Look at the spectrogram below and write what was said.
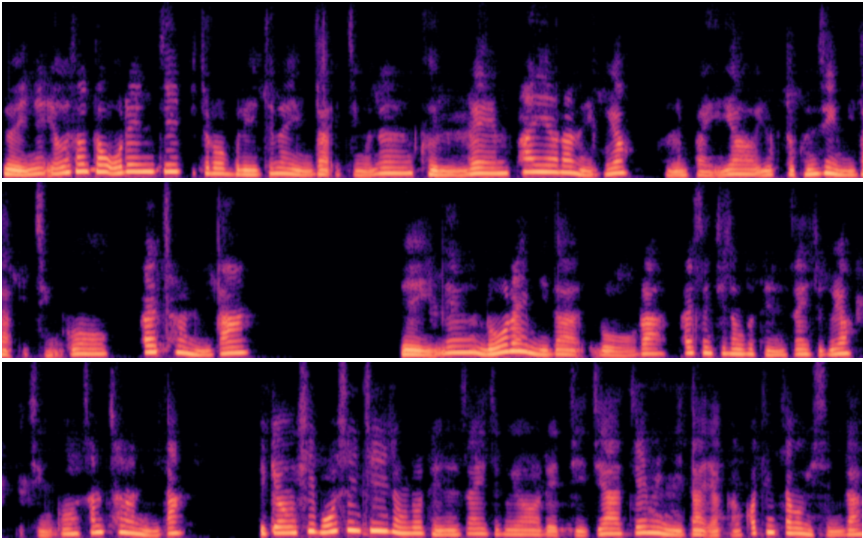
여기는 여기서부터 오렌지 빛으로 물이 드는 애입니다. 이 친구는 글램 파이어라는 애이고요. 글램 파이어 6두 군생입니다. 이 친구 8,000원입니다. 얘는 로라입니다. 로라 8cm 정도 되는 사이즈고요. 이 친구 3,000원입니다. 직경 15cm 정도 되는 사이즈고요. 레티지아 잼입니다. 약간 커팅 자국이 있습니다.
